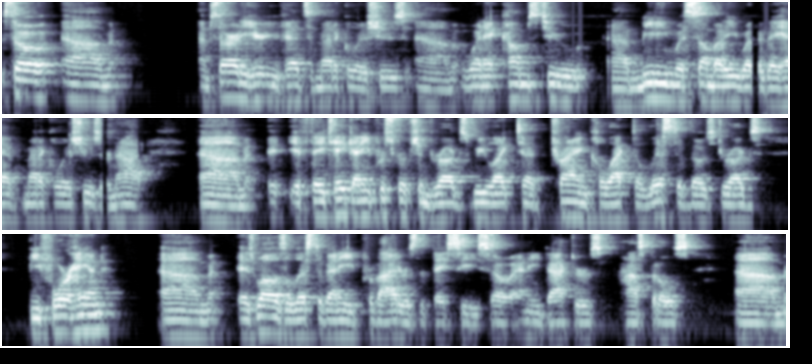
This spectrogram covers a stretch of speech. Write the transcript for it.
So um, I'm sorry to hear you've had some medical issues. Um, when it comes to uh, meeting with somebody, whether they have medical issues or not, um, if they take any prescription drugs, we like to try and collect a list of those drugs beforehand, um, as well as a list of any providers that they see. So any doctors, hospitals, um,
